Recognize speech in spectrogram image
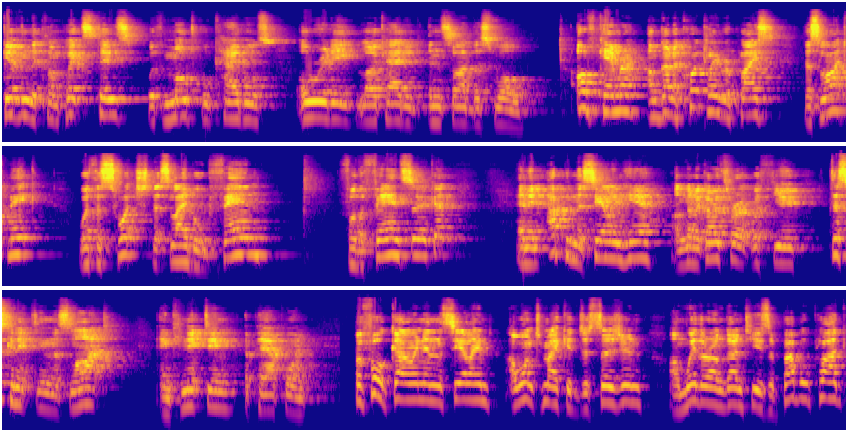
given the complexities with multiple cables already located inside this wall. Off camera, I'm going to quickly replace this light mech with a switch that's labelled fan for the fan circuit. And then up in the ceiling here, I'm going to go through it with you, disconnecting this light and connecting a power point. Before going in the ceiling, I want to make a decision on whether I'm going to use a bubble plug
